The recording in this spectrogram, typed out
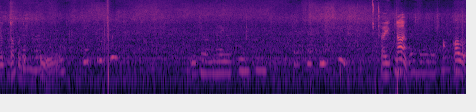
여기다가 놓고요. 자 일단 아까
